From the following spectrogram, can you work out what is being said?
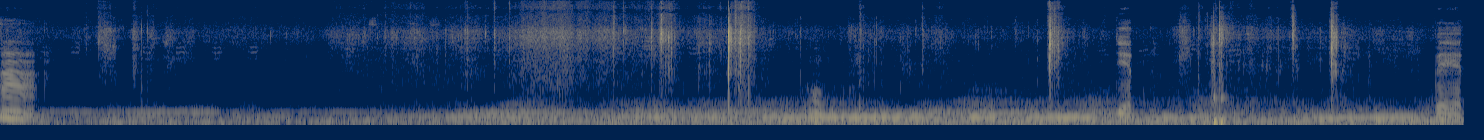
ห้า หกเจ็ดแปด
